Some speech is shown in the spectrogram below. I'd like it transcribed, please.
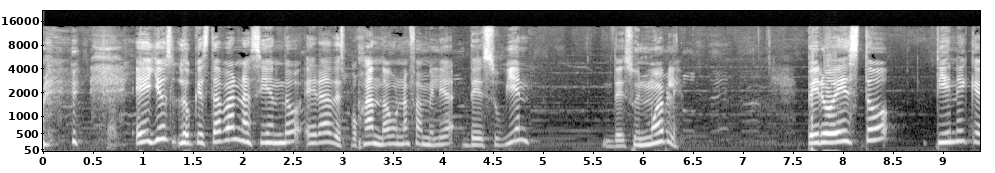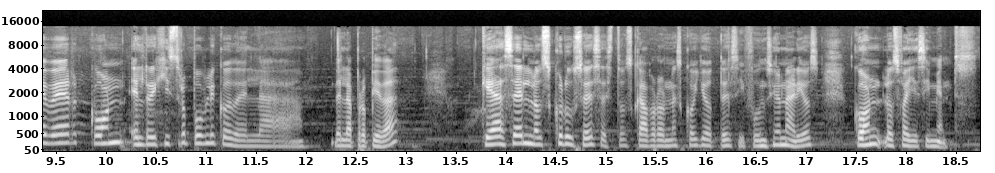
Ellos lo que estaban haciendo era despojando a una familia de su bien, de su inmueble. Pero esto tiene que ver con el registro público de la, de la propiedad que hacen los cruces, estos cabrones coyotes y funcionarios, con los fallecimientos.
